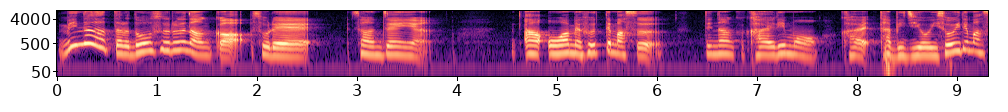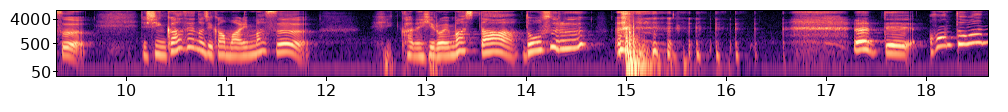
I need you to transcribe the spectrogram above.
みんなだったらどうする？なんかそれ3,000円。あ大雨降ってます。でなんか帰りも帰旅路を急いでます。で新幹線の時間もあります。金拾いました。どうする？だって本当はね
